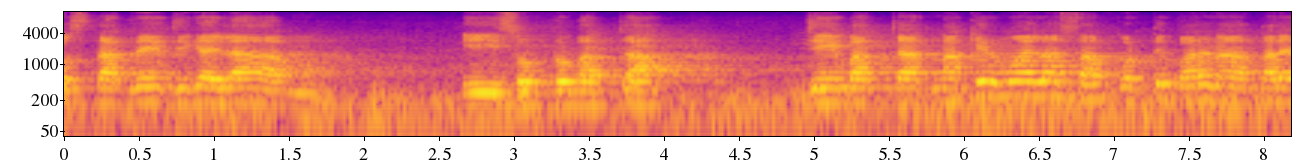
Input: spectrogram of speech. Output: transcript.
ওস্তাদ রে জিগাইলাম, এই ছোট্ট বাচ্চা, যে বাচ্চার নাকের ময়লা সাফ করতে পারে না, তারে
